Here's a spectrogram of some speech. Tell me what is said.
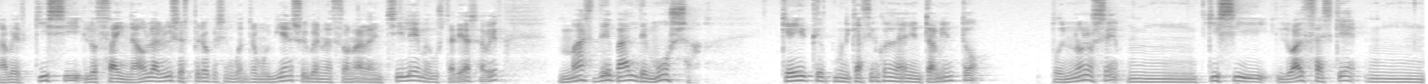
A ver, Kisi Lozaina. Hola Luis, espero que se encuentre muy bien. Soy venezolana en Chile. Me gustaría saber más de Valdemosa. ¿Qué, qué comunicación con el ayuntamiento? Pues no lo sé. Mm, Kisi lo alza. Es que, mm,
